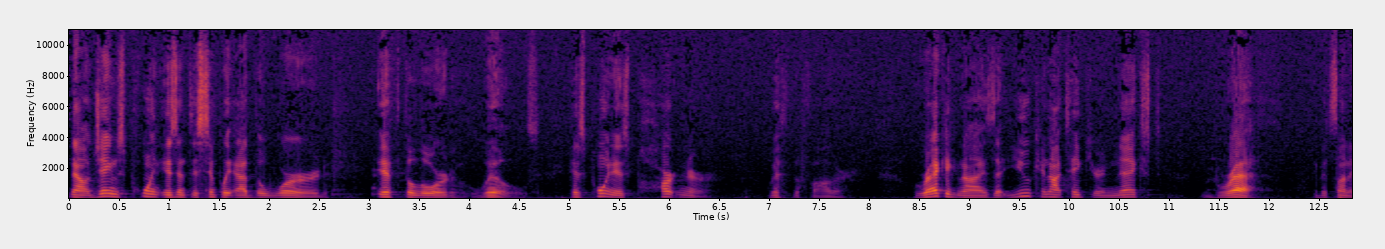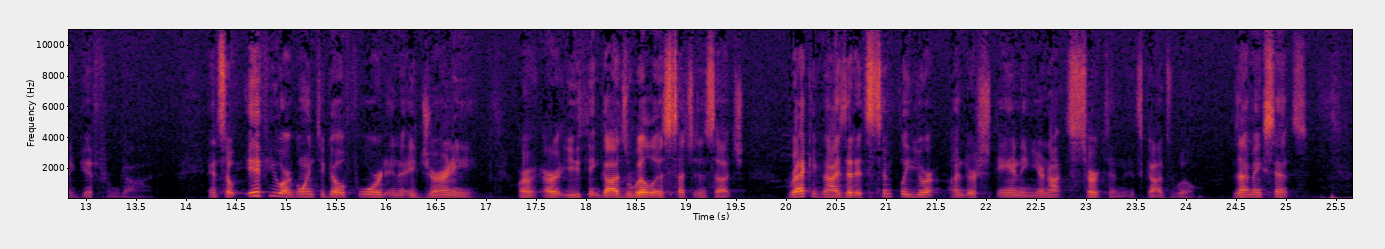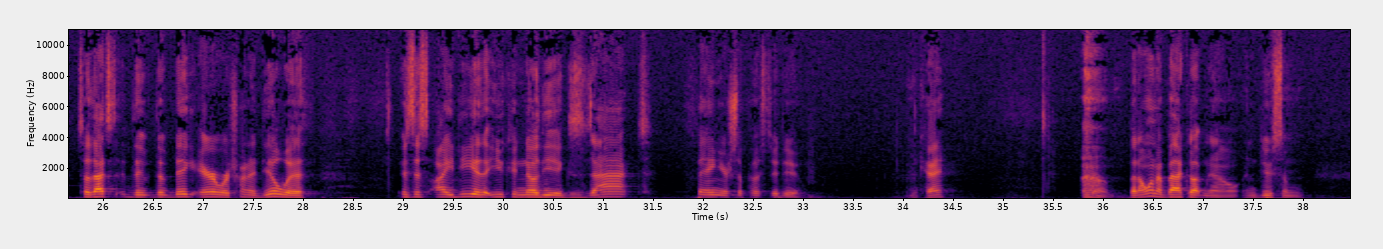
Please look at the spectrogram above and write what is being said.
Now, James' point isn't to simply add the word, if the Lord wills. His point is partner with the Father. Recognize that you cannot take your next breath if it's not a gift from God. And so, if you are going to go forward in a journey, or, or you think God's will is such and such, recognize that it's simply your understanding. You're not certain it's God's will. Does that make sense? So, that's the, the big error we're trying to deal with is this idea that you can know the exact thing you're supposed to do. Okay? but I want to back up now and do some,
